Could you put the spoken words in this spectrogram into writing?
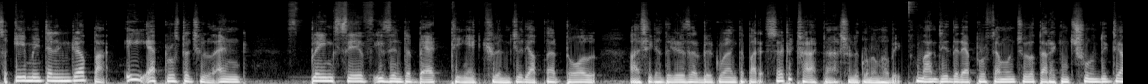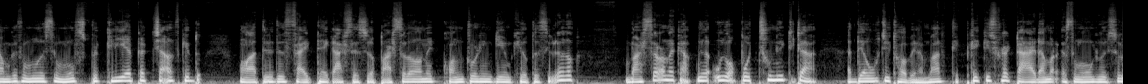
সো এই মেন্টালিটিটা বা এই অ্যাপ্রোচটা ছিল। And playing safe is isn't a bad thing actually যদি আপনার দল সেখান থেকে রেজাল্ট বের করে আনতে পারে সো এটা খারাপ না আসলে কোনোভাবেই। মাদ্রিদের অ্যাপ্রোচ এমন ছিল, তারা কিন্তু শুরুর দিক থেকে আমার কাছে মনে হচ্ছে মোস্ট ক্লিয়ার একটা চান্স কিন্তু মাদ্রিদের সাইড থেকে আসতেছিল। বার্সেলোনা অনেক কন্ট্রোলিং গেম খেলতেছিল, এবং বার্সেলোনাকে আপনার ওই অপরচুনিটিটা দেওয়া উচিত হবে না। মার্কেট থেকে কিছুটা টায়ার্ড আমার কাছে মনে হয়েছিল।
